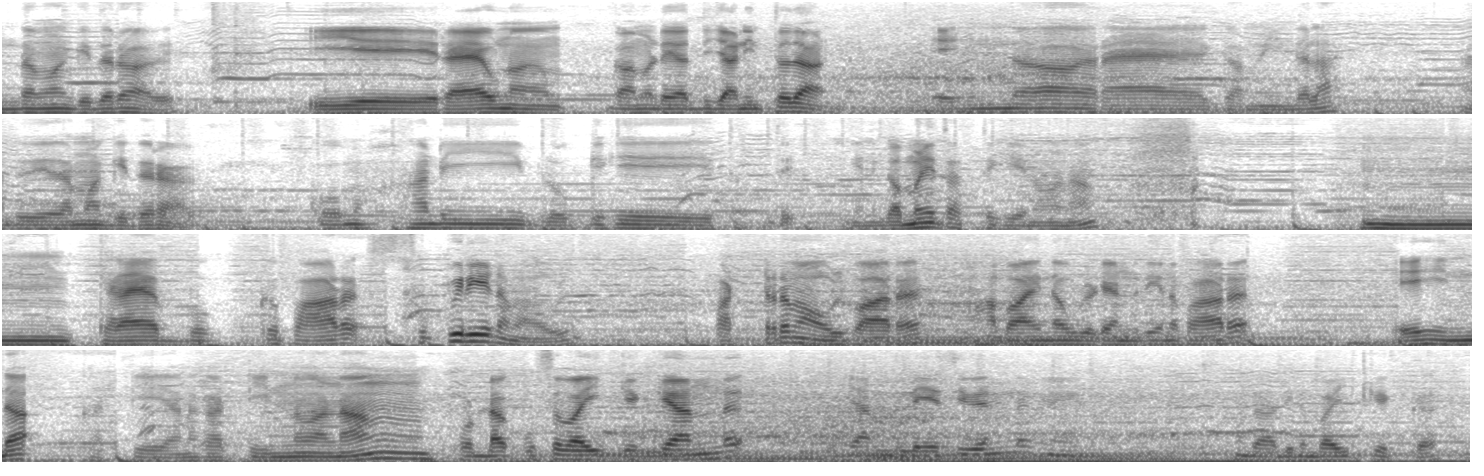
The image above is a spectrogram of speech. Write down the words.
මන් දැන් තමා ගෙදරාවේ ඊයේ රෑ වුණ ගමට යද්දි ජනිත්ව දාන්න. එහින්දා රෑ ගම ඉඳලා අද තමා ගෙදරාව කොම හරි බ්ලොග් එකේ තත්ත්වය ගැන ගමනි තත්ත්ව කියනවා නම් කැලෑ බොක්ක පාර සුපිරියට මවුල් පට්ටර මවුල් පාර මහපායින්ද උඩට යන්න තියෙන පාර. ඒ හින්දා කට්ටිය යන කට්ටිය ඉන්නවා නම් පොඩ්ඩක් උස බයික් එක යන්න යන්න ලේසි වෙන්න මේ හොඳ අදින බයික් එක.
